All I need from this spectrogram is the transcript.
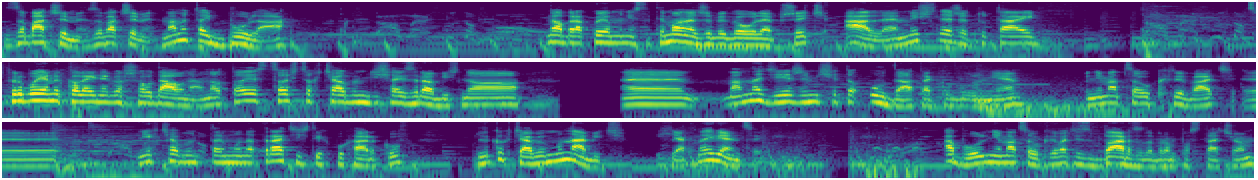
Zobaczymy, zobaczymy. Mamy tutaj Bula. No, brakuje mu niestety monet, żeby go ulepszyć, ale myślę, że tutaj spróbujemy kolejnego showdowna. No to jest coś, co chciałbym dzisiaj zrobić. No, e, mam nadzieję, że mi się to uda tak ogólnie, bo nie ma co ukrywać. E, nie chciałbym tutaj mu natracić tych pucharków, tylko chciałbym mu nabić ich jak najwięcej. A Bull, nie ma co ukrywać, jest bardzo dobrą postacią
